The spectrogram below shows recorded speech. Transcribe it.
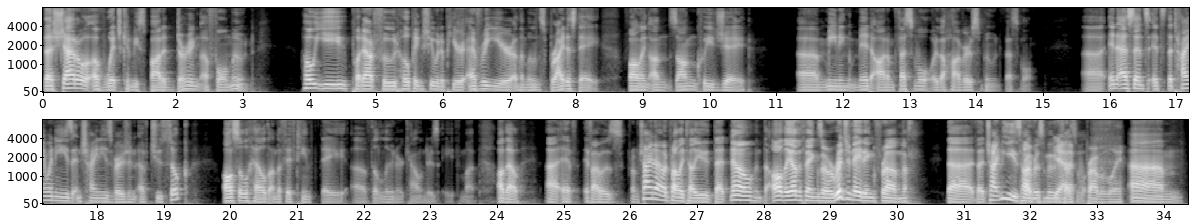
the shadow of which can be spotted during a full moon. Ho Yi put out food hoping she would appear every year on the moon's brightest day, falling on Zhongqiujie, uh, meaning Mid Autumn Festival or the Harvest Moon Festival. Uh, in essence, it's the Taiwanese and Chinese version of Chuseok, also held on the 15th day of the lunar calendar's eighth month. Although, uh, if if I was from China, I would probably tell you that no, all the other things are originating from the the Chinese Harvest Moon yeah, Festival. probably. Um,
